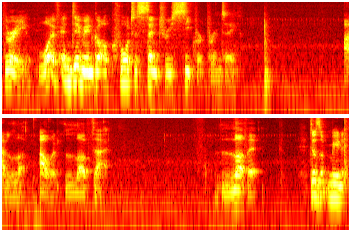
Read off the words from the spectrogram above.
3. What if Endymion got a quarter century secret printing? I, lo I would love that. Love it. Doesn't mean it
